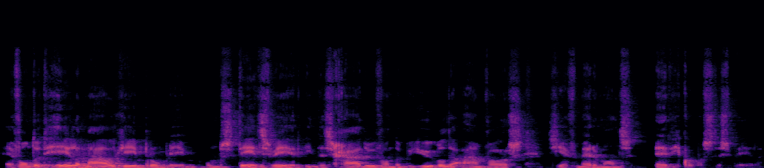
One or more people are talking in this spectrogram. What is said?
Hij vond het helemaal geen probleem om steeds weer in de schaduw van de bejubelde aanvallers Jeff Mermans en Rikoppes te spelen.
